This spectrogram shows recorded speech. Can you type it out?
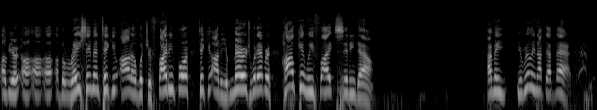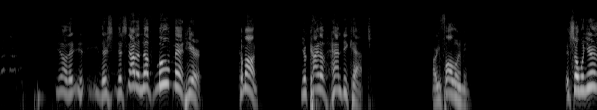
of, your, of the race, amen, take you out of what you're fighting for, take you out of your marriage, whatever. How can we fight sitting down? I mean, you're really not that bad. you know, there, there's, there's not enough movement here. Come on. You're kind of handicapped. Are you following me? And so when you're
